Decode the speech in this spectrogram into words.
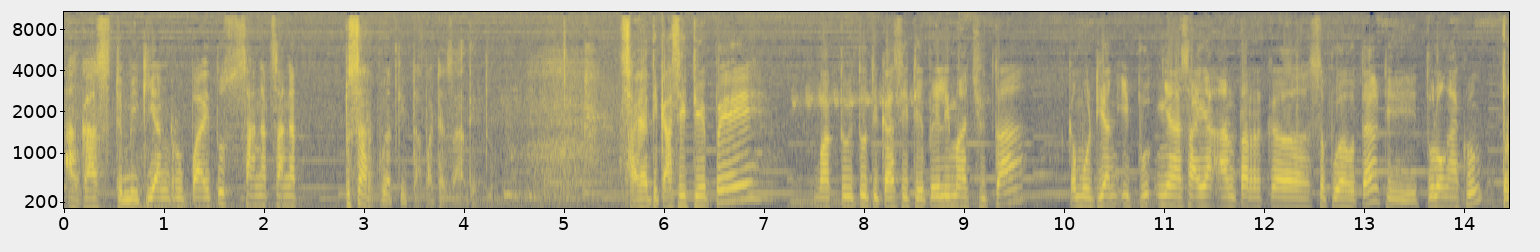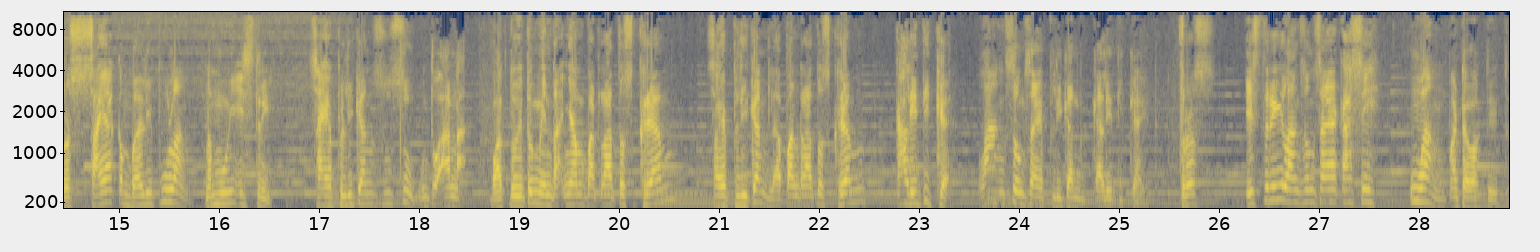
Angka sedemikian rupa itu sangat-sangat besar buat kita pada saat itu. Saya dikasih DP, waktu itu dikasih DP 5 juta kemudian ibunya saya antar ke sebuah hotel di Tulungagung. Terus saya kembali pulang nemui istri. Saya belikan susu untuk anak. Waktu itu mintanya 400 gram saya belikan 800 gram kali tiga. Langsung saya belikan kali tiga itu. Terus istri langsung saya kasih uang pada waktu itu.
